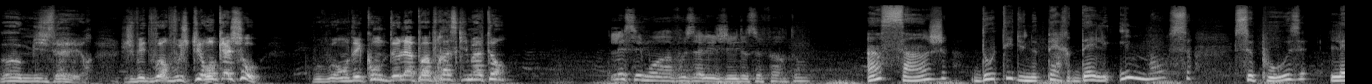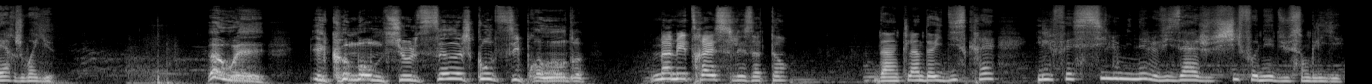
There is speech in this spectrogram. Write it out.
Oh misère, je vais devoir vous jeter au cachot Vous vous rendez compte de la paperasse qui m'attend? Laissez-moi vous alléger de ce fardeau. Un singe, doté d'une paire d'ailes immenses, se pose, l'air joyeux. Ah ouais Et comment monsieur le singe compte s'y prendre? Ma maîtresse les attend. D'un clin d'œil discret, il fait s'illuminer le visage chiffonné du sanglier.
